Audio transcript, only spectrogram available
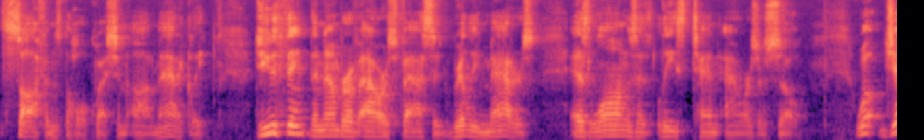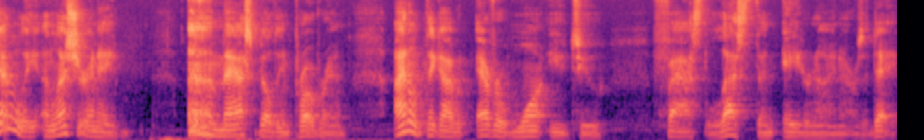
softens the whole question automatically. Do you think the number of hours fasted really matters as long as at least 10 hours or so? Well, generally, unless you're in a mass building program, I don't think I would ever want you to fast less than eight or nine hours a day.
